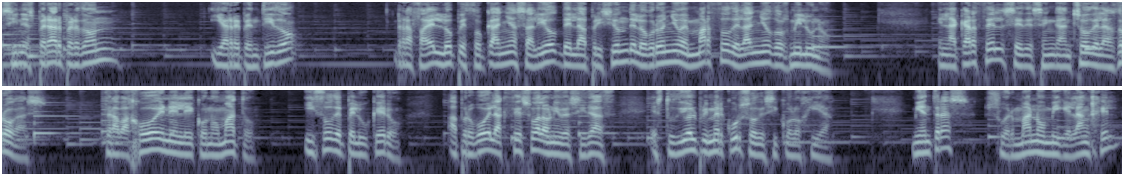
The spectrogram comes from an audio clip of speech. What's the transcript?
Sin esperar perdón y arrepentido, Rafael López Ocaña salió de la prisión de Logroño en marzo del año 2001. En la cárcel se desenganchó de las drogas, trabajó en el economato, hizo de peluquero, aprobó el acceso a la universidad, estudió el primer curso de psicología. Mientras, su hermano Miguel Ángel,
